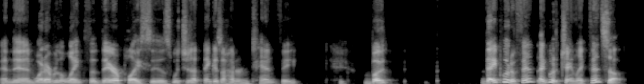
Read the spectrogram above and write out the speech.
And then whatever the length of their place is, which I think is 110 feet. But they put a fence, they put a chain link fence up,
